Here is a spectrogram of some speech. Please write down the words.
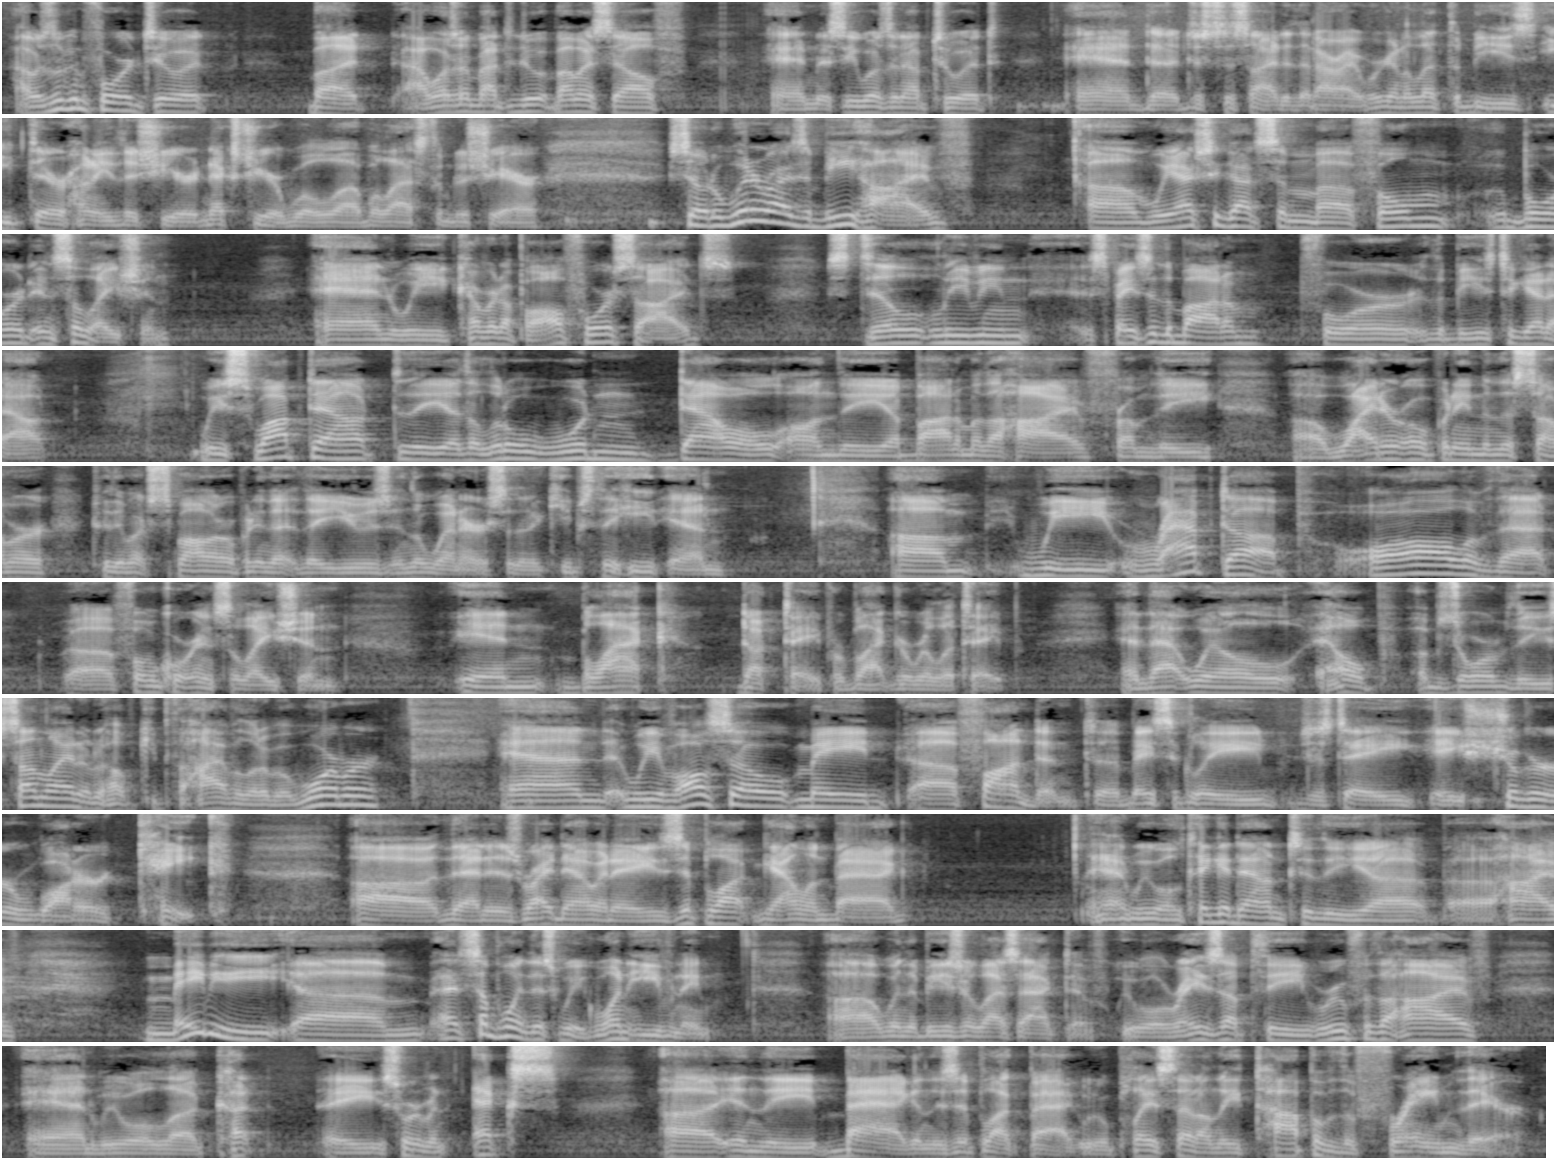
I was looking forward to it, but I wasn't about to do it by myself, and Missy wasn't up to it, and uh, just decided that all right, we're going to let the bees eat their honey this year. Next year, we'll uh, we'll ask them to share. So to winterize a beehive, um, we actually got some uh, foam board insulation, and we covered up all four sides still leaving space at the bottom for the bees to get out. We swapped out the uh, the little wooden dowel on the uh, bottom of the hive from the uh, wider opening in the summer to the much smaller opening that they use in the winter, so that it keeps the heat in. Um, we wrapped up all of that uh, foam core insulation in black duct tape or black gorilla tape and that will help absorb the sunlight. It'll help keep the hive a little bit warmer. And we've also made uh, fondant, uh, basically just a, a sugar water cake uh, that is right now in a Ziploc gallon bag. And we will take it down to the uh, uh, hive maybe um, at some point this week, one evening. Uh, when the bees are less active, we will raise up the roof of the hive and we will cut a sort of an X uh, in the bag, in the Ziploc bag. We will place that on the top of the frame there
